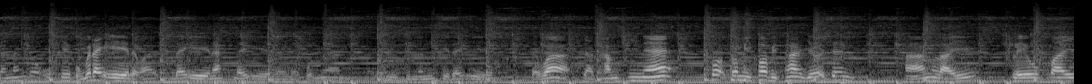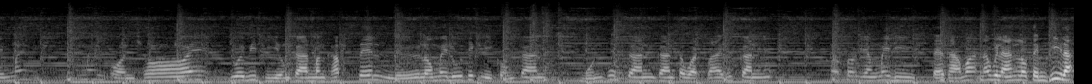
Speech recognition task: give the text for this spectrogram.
ดังนั้นก็โอเคผมก็ได้ A แต่ว่าได้ A นะได้ A ในในผลงานอยู่ชิ้นนั้นคือได้ A แต่ว่าจะทำชี้แนะก็ก็มีข้อผิดพลาดเยอะเช่น หางไหลเปลวไฟไม่ไม่อ่อนช้อย ด้วยวิธีของการบังคับเส้น หรือเราไม่รู้เทคนิคของการหมุนผู้กันการตวัดปลายผู้กันเนี่ย ก็ก็ยังไม่ดี แต่ถามว่าณเวลานั้นเราเต็มที่ละ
